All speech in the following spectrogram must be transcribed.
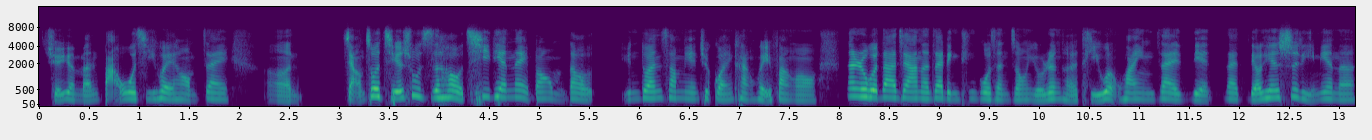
学员们把握机会哈，在呃讲座结束之后七天内，帮我们到云端上面去观看回放哦。那如果大家呢在聆听过程中有任何提问，欢迎在连在聊天室里面呢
